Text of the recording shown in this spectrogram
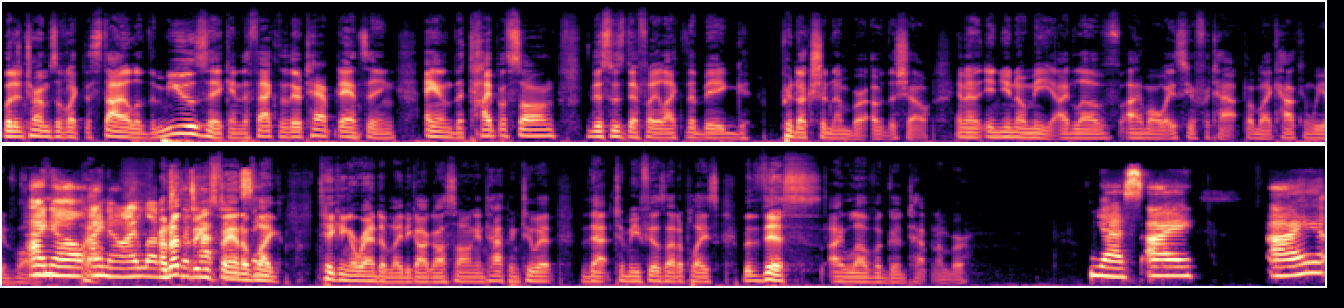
but in terms of like the style of the music and the fact that they're tap dancing and the type of song, this was definitely like the big production number of the show. And uh, and you know me, I love. I'm always here for tap. I'm like, how can we involve? I know, tap? I know, I love. I'm not the, the biggest fan dancing. of like taking a random Lady Gaga song and tapping to it. That to me feels out of place. But this, I love a good tap number. Yes, I I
